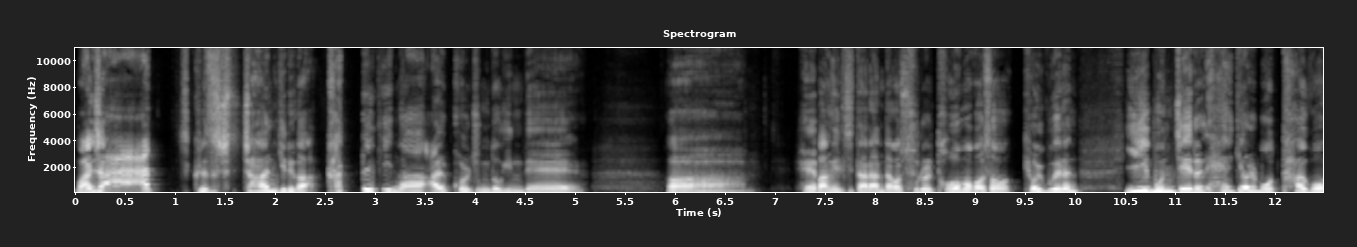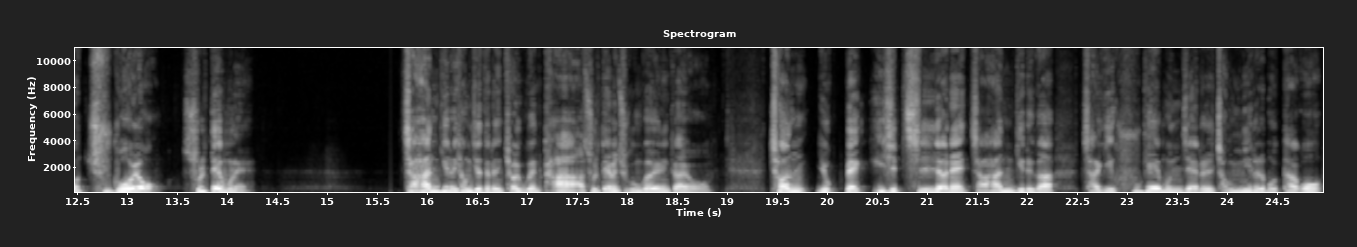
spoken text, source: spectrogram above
만샷! 그래서 자한기르가 가뜩이나 알코올 중독인데, 아, 해방일지 따라한다고 술을 더 먹어서 결국에는 이 문제를 해결 못하고 죽어요. 술 때문에. 자한기르 형제들은 결국엔 다 술 때문에 죽은 거니까요. 1627년에 자한기르가 자기 후계 문제를 정리를 못하고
